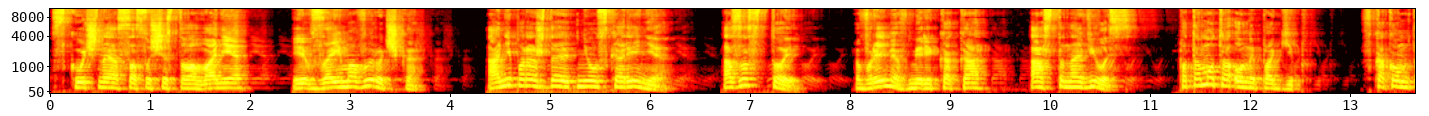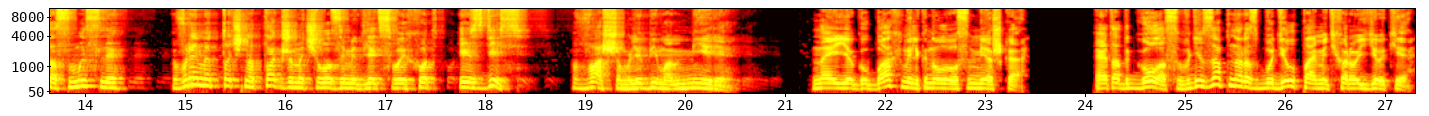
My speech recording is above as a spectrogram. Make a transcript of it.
скучное сосуществование и взаимовыручка. Они порождают не ускорение, а застой. Время в мире КК остановилось, потому-то он и погиб. В каком-то смысле время точно так же начало замедлять свой ход и здесь, в вашем любимом мире». На её губах мелькнула усмешка. Этот голос внезапно разбудил память Харуюки.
